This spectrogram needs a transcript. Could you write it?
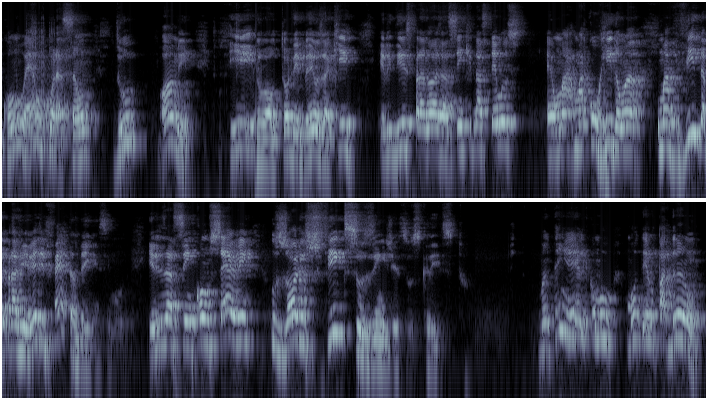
como é o coração do homem. E o autor de Hebreus aqui, ele diz para nós assim que nós temos é uma, uma corrida, uma, uma vida para viver de fé também nesse mundo. Ele diz assim: conservem os olhos fixos em Jesus Cristo. Mantenha ele como modelo padrão.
